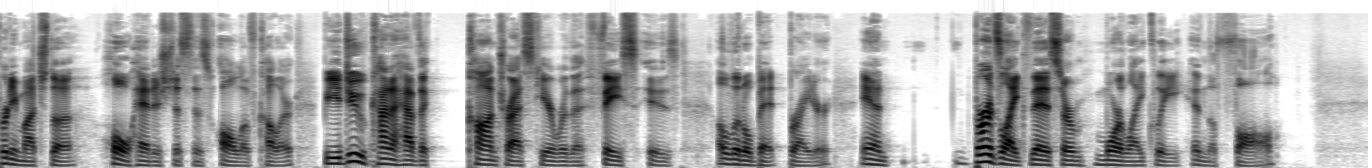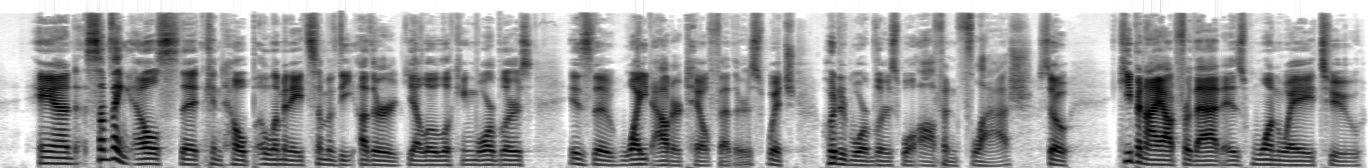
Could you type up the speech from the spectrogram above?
pretty much the whole head is just this olive color. But you do kind of have the contrast here where the face is a little bit brighter. And birds like this are more likely in the fall. And something else that can help eliminate some of the other yellow looking warblers is the white outer tail feathers, which hooded warblers will often flash. So keep an eye out for that as one way to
